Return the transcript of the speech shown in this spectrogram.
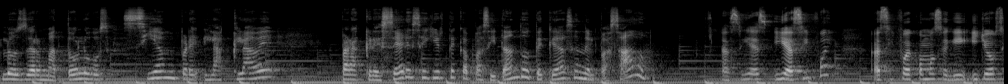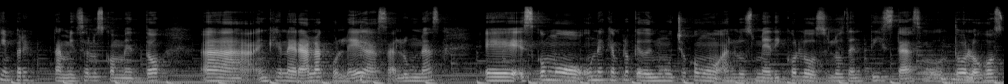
los dermatólogos, siempre. La clave para crecer es seguirte capacitando, te quedas en el pasado. Así es, y así fue. Así fue como seguí y yo siempre también se los comento en general a colegas, alumnas. Eh, es como un ejemplo que doy mucho como a los médicos, los, los dentistas odontólogos.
